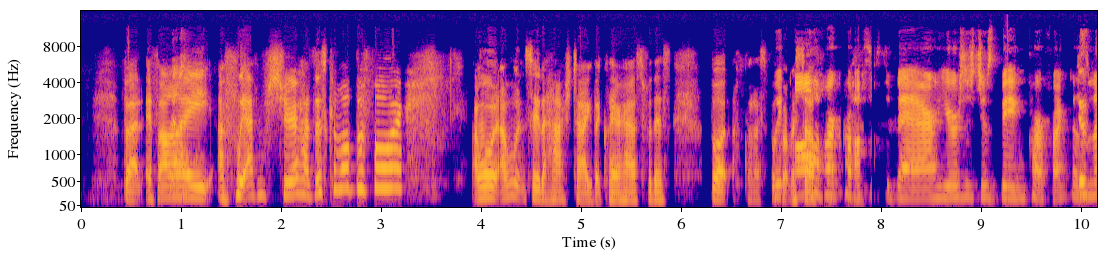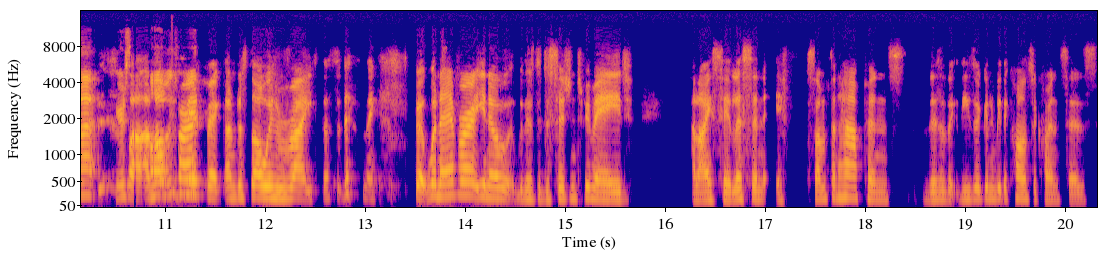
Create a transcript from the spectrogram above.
but if I, if we, I'm sure, has this come up before? I won't, I won't say the hashtag that Claire has for this, but oh God, I spoke We about all of our crosses to bear. Yours is just being perfect, isn't it? Yours well, I'm not always being- perfect. I'm just always right. That's the different thing. But whenever you know there's a decision to be made, and I say, listen, if something happens, this is the, these are going to be the consequences.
